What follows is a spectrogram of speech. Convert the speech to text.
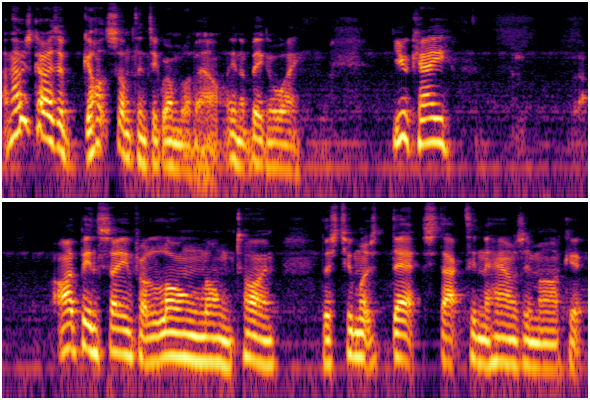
and those guys have got something to grumble about in a bigger way. UK, I've been saying for a long, long time, there's too much debt stacked in the housing market,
